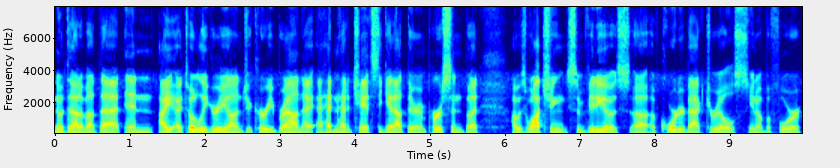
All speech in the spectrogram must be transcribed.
No doubt about that, and I, I totally agree on Jacurri Brown. I, I hadn't had a chance to get out there in person, but I was watching some videos uh, of quarterback drills, you know, before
